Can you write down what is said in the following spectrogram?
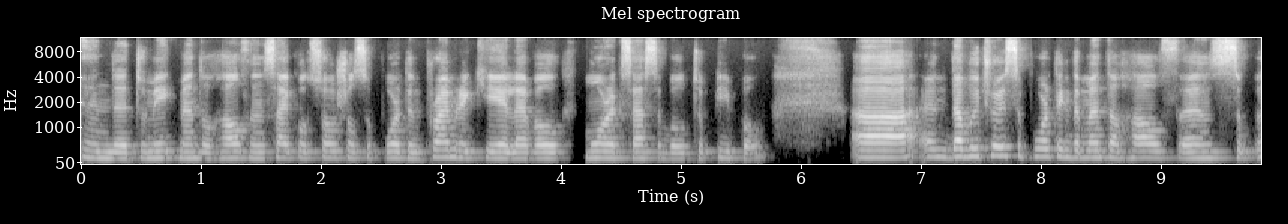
and uh, to make mental health and psychosocial support in primary care level more accessible to people. Uh, and WHO is supporting the mental health and uh,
